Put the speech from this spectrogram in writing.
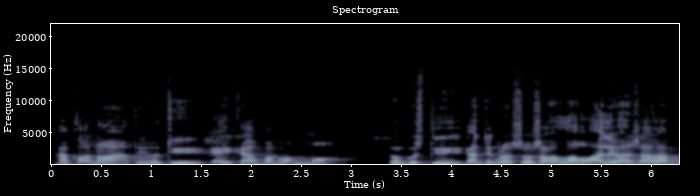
men akokno ati di kayak gampang kok emoh. Gusti Kanjeng Rasul sallallahu alaihi wasallam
